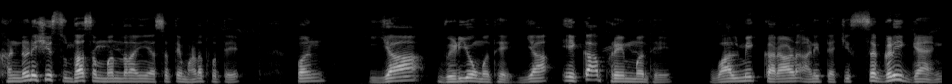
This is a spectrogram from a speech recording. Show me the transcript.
खंडणीशी सुद्धा संबंध नाही असं ते म्हणत होते. पण या व्हिडिओमध्ये या एका फ्रेममध्ये वाल्मिक कराड आणि त्याची सगळी गँग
